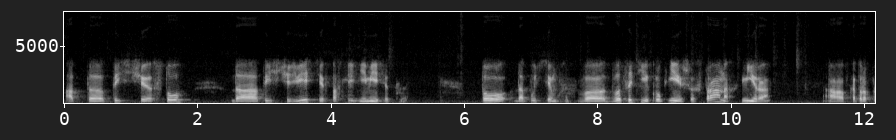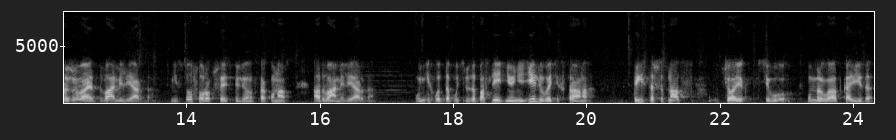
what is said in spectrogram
от 1100 э, до 1200 в последний месяц, то, допустим, в 20 крупнейших странах мира, а, в которых проживает 2 миллиарда, не 146 миллионов, как у нас, а 2 миллиарда, у них вот, допустим, за последнюю неделю в этих странах 316 человек всего умерло от ковида.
